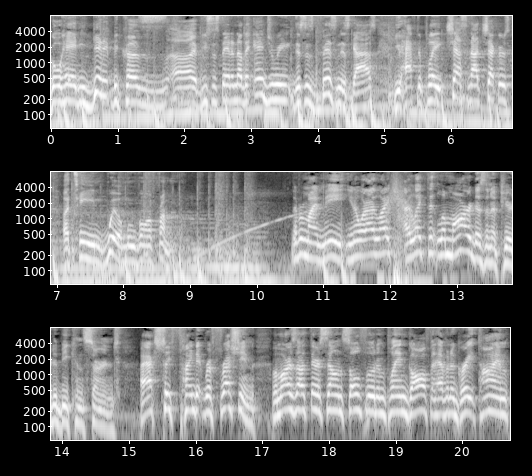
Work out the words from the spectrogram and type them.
Go ahead and get it because uh, if you sustain another injury, this is business, guys. You have to play chess, not checkers. A team will move on from you. Never mind me. You know what I like? I like that Lamar doesn't appear to be concerned. I actually find it refreshing. Lamar's out there selling soul food and playing golf and having a great time.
